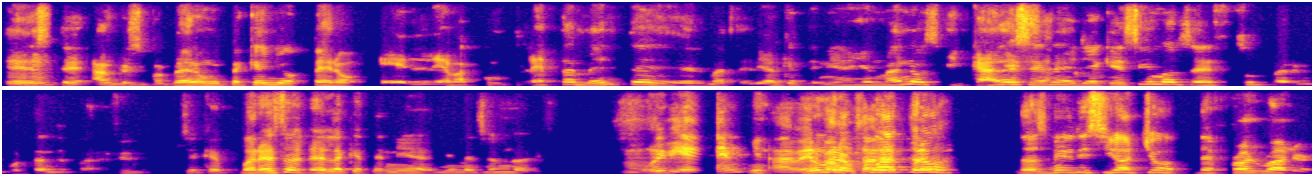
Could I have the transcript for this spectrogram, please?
este, aunque su papel era muy pequeño, pero eleva completamente el material que tenía ahí en manos y cada escena de J.K. Simmons es súper importante para el film. Así que por eso es la que tenía mi mención muy bien. A ver, Número 4, 2018, The Front Runner.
